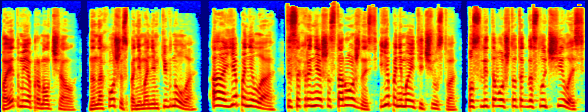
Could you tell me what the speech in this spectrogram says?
Поэтому я промолчал. Нанахоши с пониманием кивнула. «А, я поняла. Ты сохраняешь осторожность, я понимаю эти чувства. После того, что тогда случилось.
